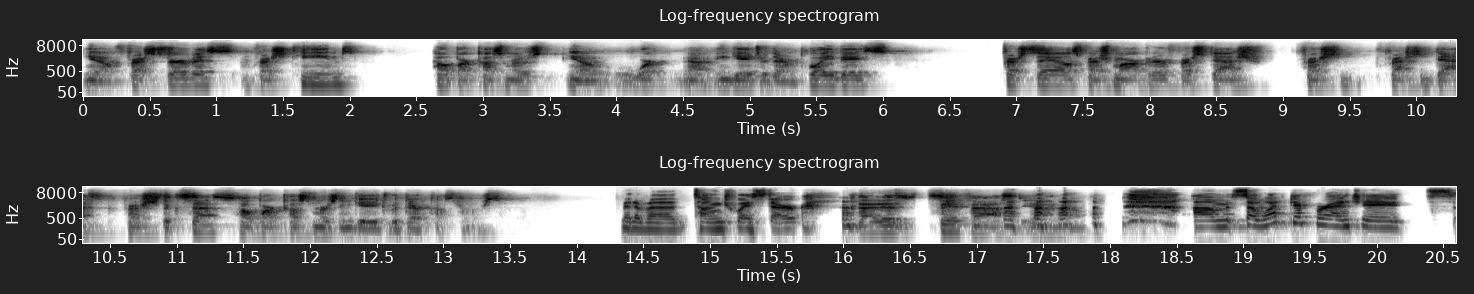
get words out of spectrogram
You know, fresh service and fresh teams help our customers, you know, work uh, engage with their employee base. Fresh sales, fresh marketer, fresh dash, fresh fresh desk, fresh success help our customers engage with their customers. Bit of a tongue twister. that is, say it fast. Yeah, um, so, what differentiates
